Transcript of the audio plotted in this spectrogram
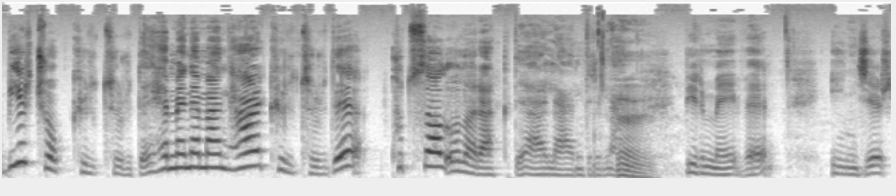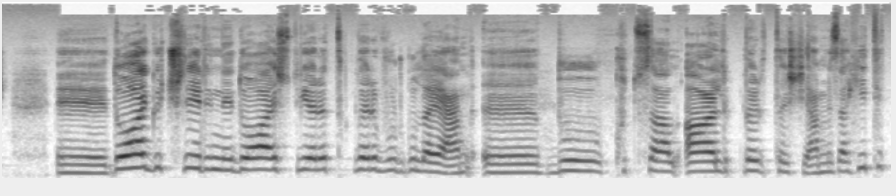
birçok kültürde hemen hemen her kültürde kutsal olarak değerlendirilen evet. bir meyve incir. Ee, doğa güçlerini, doğaüstü yaratıkları vurgulayan e, bu kutsal ağırlıkları taşıyan mesela Hitit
